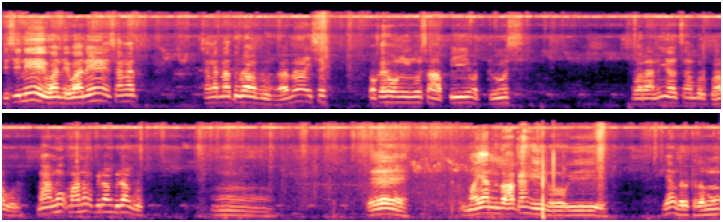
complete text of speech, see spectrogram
Di sini hewan-hewane sangat sangat natural, Bro. Karena isih oke wong sapi, wedhus, suaranya ya campur bawur manuk manuk pirang-pirang bro hmm. eh lumayan itu akeh lho ya ngger gelem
